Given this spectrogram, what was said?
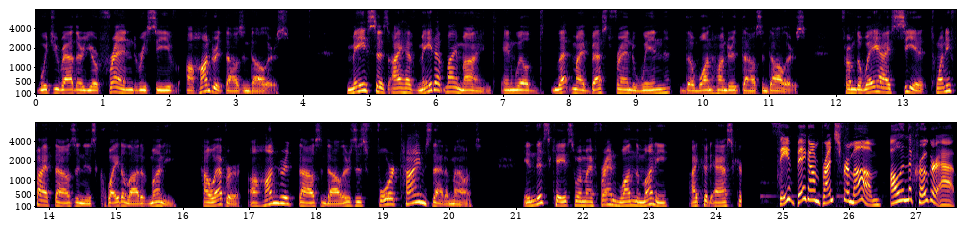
would you rather your friend receive $100,000? May says, I have made up my mind and will let my best friend win the $100,000. From the way I see it, 25,000 is quite a lot of money. However, $100,000 is four times that amount. In this case, when my friend won the money, I could ask her. Save big on brunch for mom, all in the Kroger app.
